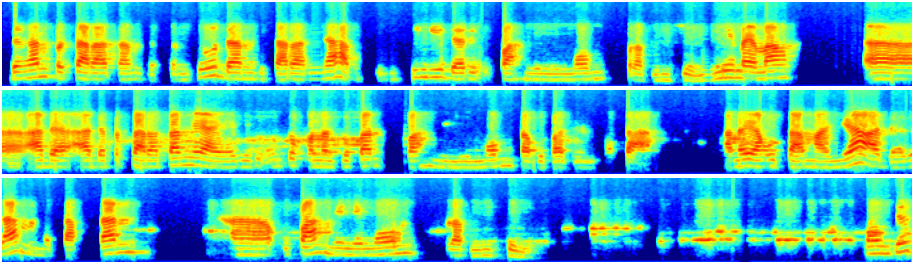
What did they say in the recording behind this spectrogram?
dengan persyaratan tertentu dan besarannya harus lebih tinggi dari upah minimum provinsi. Ini memang uh, ada ada persyaratannya ya jadi untuk menentukan upah minimum kabupaten kota karena yang utamanya adalah menetapkan uh, upah minimum provinsi lanjut.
